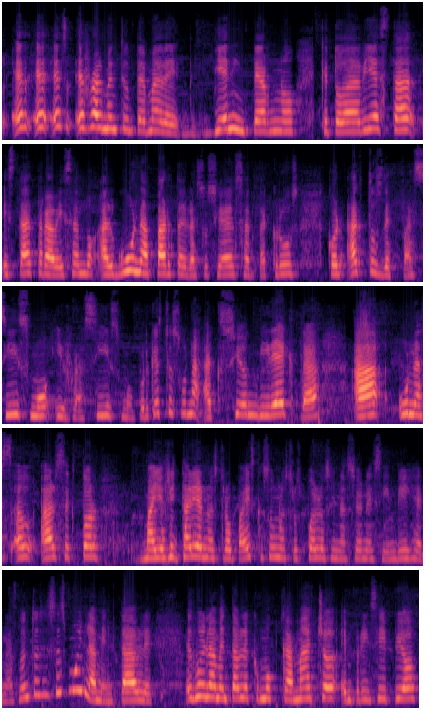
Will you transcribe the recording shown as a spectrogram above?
es, es realmente un tema de bien interno que todavía está, está atravesando alguna parte de la sociedad de Santa Cruz con actos de fascismo y racismo porque esto es una acción directa a al sector mayoritario de nuestro país, que son nuestros pueblos y naciones indígenas. ¿no? Entonces es muy lamentable, es muy lamentable como Camacho en principio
